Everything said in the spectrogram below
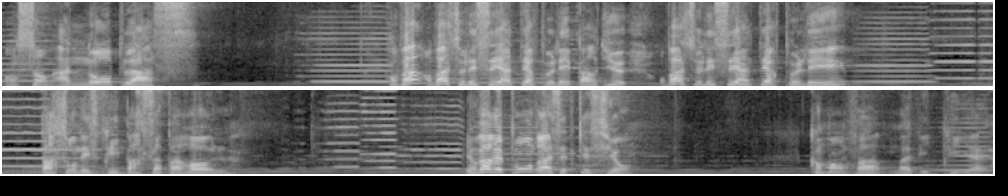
ensemble, à nos places, on va, on va se laisser interpeller par Dieu. On va se laisser interpeller par son esprit, par sa parole. Et on va répondre à cette question. Comment va ma vie de prière?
